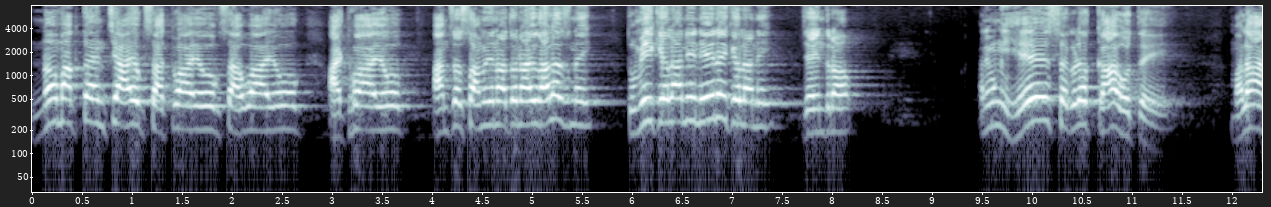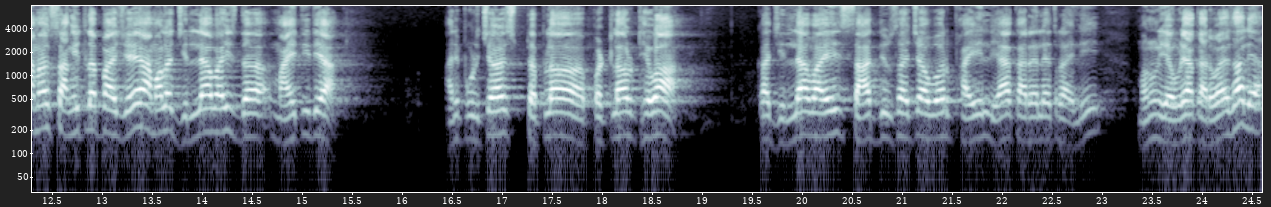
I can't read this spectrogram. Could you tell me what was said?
न मागता यांचे आयोग सातवा आयोग सहावा आयोग आठवा आयोग आमचा स्वामीनाथन आयोग आलाच नाही. तुम्ही केला नाही ने नाही केला नाही जयंतराव. आणि मग हे सगळं का होतंय? मला आम्हाला सांगितलं पाहिजे आम्हाला जिल्ह्यावाईज द माहिती द्या. आणि पुढच्या टपला पटलावर ठेवा. का जिल्हावाईज सात दिवसाच्या वर फाईल या कार्यालयात राहिली म्हणून एवढ्या कारवाया झाल्या.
